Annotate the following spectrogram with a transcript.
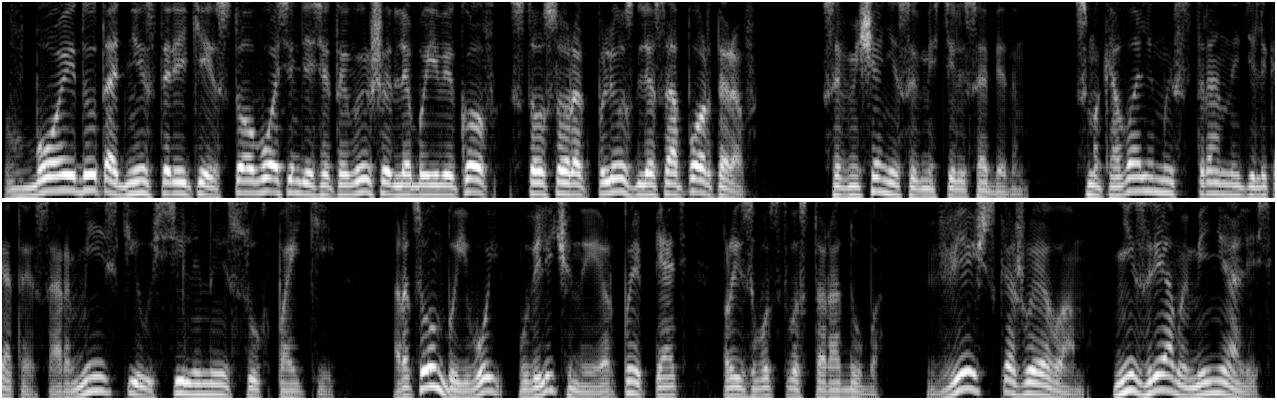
В бой идут одни старики, 180 и выше для боевиков, 140 плюс для саппортеров. Совмещение совместили с обедом. Смаковали мы странный деликатес, армейские усиленные сухпайки. Рацион боевой, увеличенный РП-5, производство Стародуба. Вещь, скажу я вам, не зря мы менялись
